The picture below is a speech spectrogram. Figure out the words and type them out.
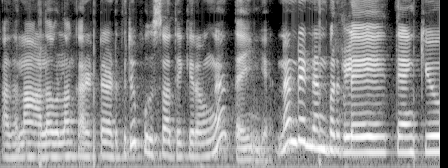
அதெல்லாம் அளவெல்லாம் கரெக்டாக எடுத்துகிட்டு புதுசாக தைக்கிறவங்க தைங்க. நன்றி நண்பர்களே. தேங்க்யூ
